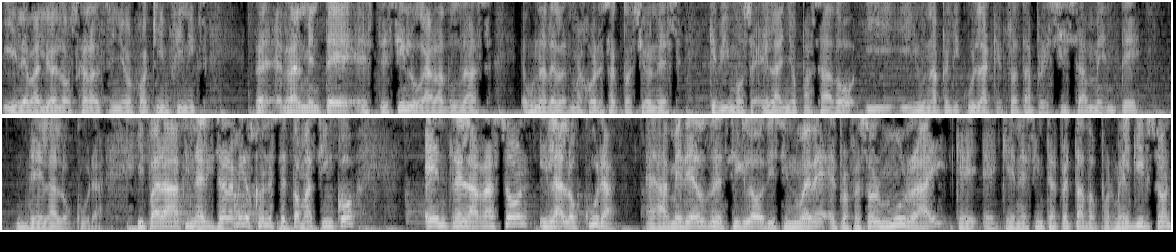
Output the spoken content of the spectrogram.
y le valió el Oscar al señor Joaquín Phoenix. Re- Realmente, este, sin lugar a dudas, una de las mejores actuaciones que vimos el año pasado y una película que trata precisamente de la locura. Y para finalizar, amigos, con este toma 5, entre la razón y la locura. A mediados del siglo XIX, el profesor Murray, que, eh, quien es interpretado por Mel Gibson,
